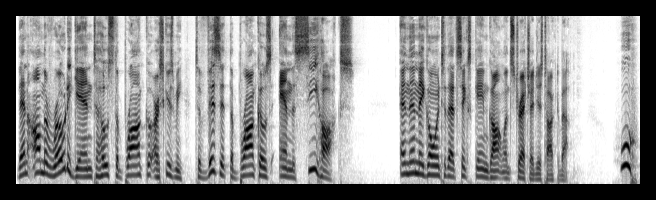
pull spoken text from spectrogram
then on the road again to host the Broncos, or excuse me, to visit the Broncos and the Seahawks. And then they go into that six game gauntlet stretch I just talked about. Whew,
